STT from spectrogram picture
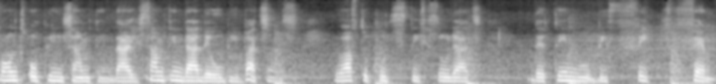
front open something that is something that there will be buttons. You have to put stiff so that the thing will be fit firm.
